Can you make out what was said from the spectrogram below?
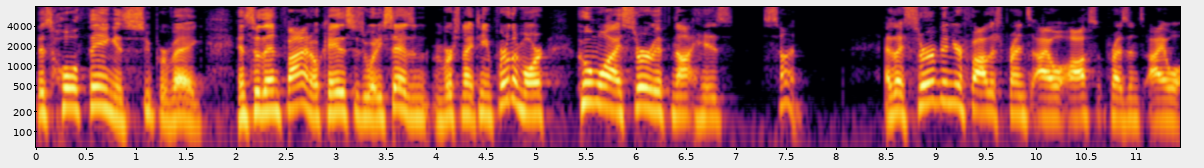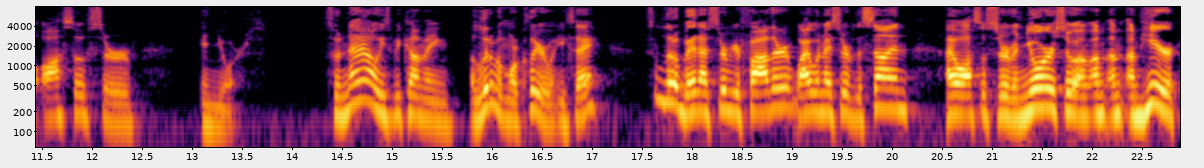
This whole thing is super vague. And so then, fine, okay, this is what he says in verse 19. Furthermore, whom will I serve if not his son? As I served in your father's presence, I will also, presence, I will also serve in yours. So now he's becoming a little bit more clear, wouldn't you say? Just a little bit. I've served your father. Why wouldn't I serve the son? I will also serve in yours. So I'm, I'm, I'm here.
